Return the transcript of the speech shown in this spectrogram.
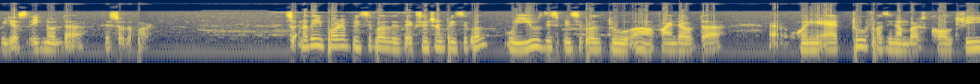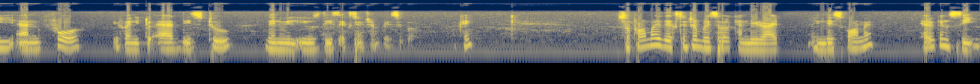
We just ignore the rest of the part so another important principle is the extension principle. We use this principle to uh, find out the uh, when you add two fuzzy numbers called 3 and 4 if I need to add these two then we'll use this extension principle. Okay? So formally the extension principle can be write in this format. Here you can see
